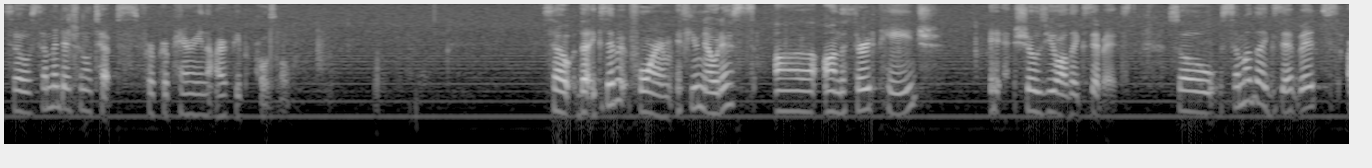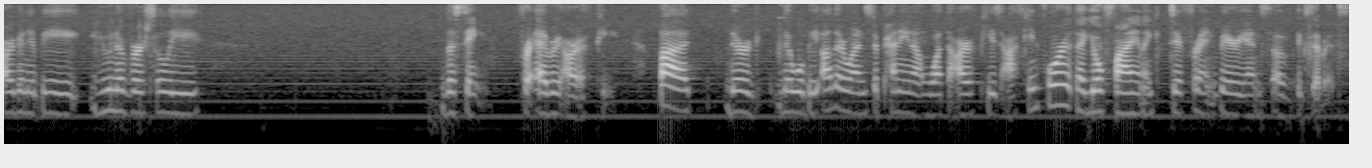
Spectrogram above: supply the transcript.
So some additional tips for preparing the RFP proposal. So the exhibit form, if you notice, uh, on the third page, it shows you all the exhibits. So some of the exhibits are going to be universally the same for every RFP. But there, there will be other ones depending on what the RFP is asking for that you'll find like different variants of exhibits.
